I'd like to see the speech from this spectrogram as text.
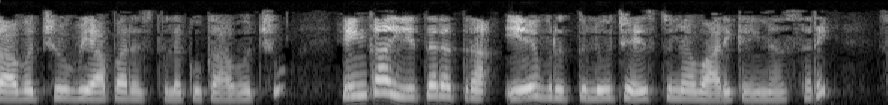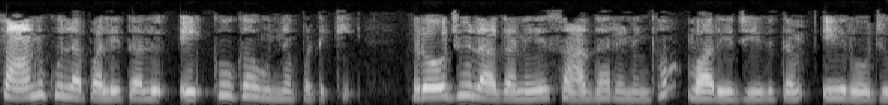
కావచ్చు వ్యాపారస్తులకు కావచ్చు ఇంకా ఇతరత్ర ఏ వృత్తులు చేస్తున్న వారికైనా సరే సానుకూల ఫలితాలు ఎక్కువగా ఉన్నప్పటికీ రోజులాగానే సాధారణంగా వారి జీవితం ఈ రోజు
